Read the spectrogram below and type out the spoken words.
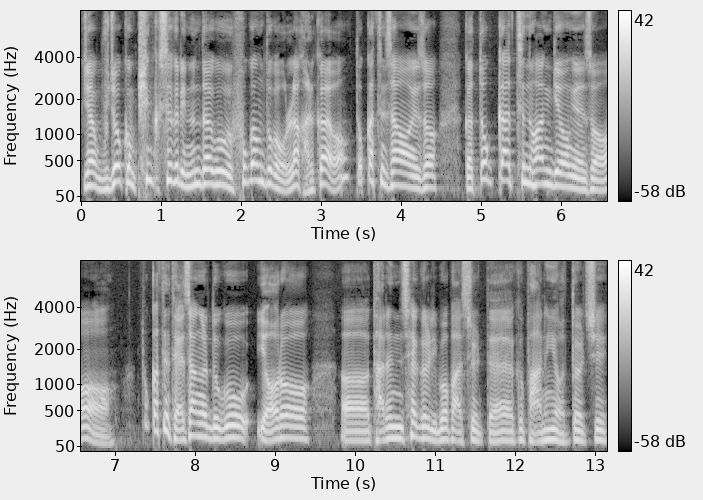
그냥 무조건 핑크색을 입는다고 호감도가 올라갈까요? 똑같은 상황에서, 그러니까 똑같은 환경에서 똑같은 대상을 두고 여러, 어, 다른 색을 입어봤을 때 그 반응이 어떨지,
